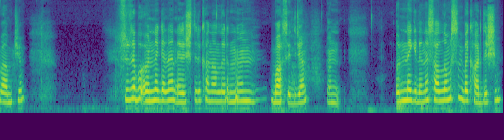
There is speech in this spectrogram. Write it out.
ve abicim. Size bu önüne gelen eleştiri kanallarının bahsedeceğim. Ön, önüne gelene sallamışsın be kardeşim.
